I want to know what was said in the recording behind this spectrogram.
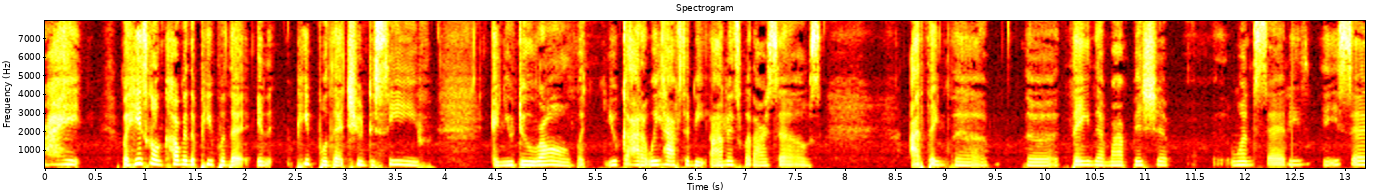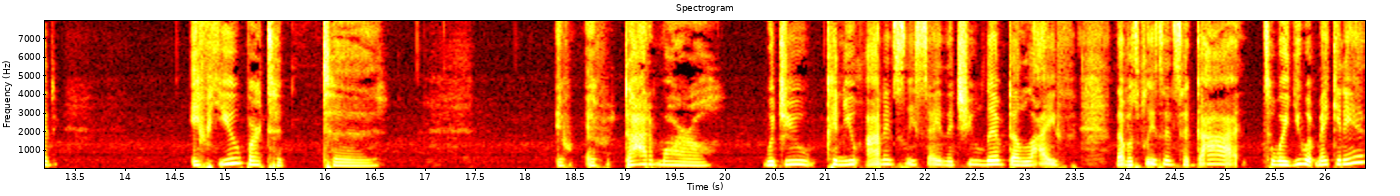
right? But he's going to cover the people that in people that you deceive and you do wrong, but you got to we have to be honest with ourselves. I think the the thing that my bishop once said he he said if you were to to if if die tomorrow would you can you honestly say that you lived a life that was pleasing to God to where you would make it in?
